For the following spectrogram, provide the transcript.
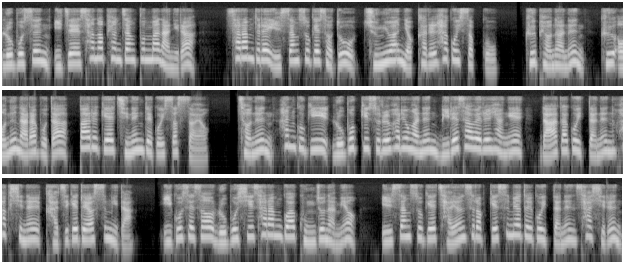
로봇은 이제 산업 현장뿐만 아니라 사람들의 일상 속에서도 중요한 역할을 하고 있었고 그 변화는 그 어느 나라보다 빠르게 진행되고 있었어요. 저는 한국이 로봇 기술을 활용하는 미래 사회를 향해 나아가고 있다는 확신을 가지게 되었습니다. 이곳에서 로봇이 사람과 공존하며 일상 속에 자연스럽게 스며들고 있다는 사실은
